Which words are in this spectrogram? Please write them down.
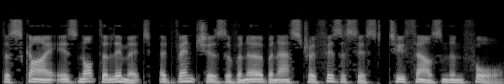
The Sky is Not the Limit, Adventures of an Urban Astrophysicist 2004.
